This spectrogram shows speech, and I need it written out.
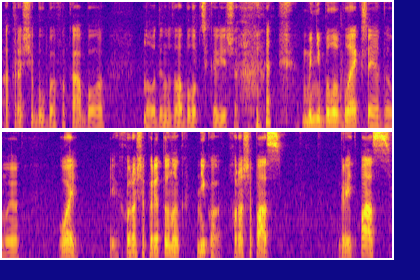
А краще був би ФК, бо. Ну, один в два було б цікавіше. Мені було б легше, я думаю. Ой, хороший порятунок, Ніко, хороший пас. Great pass.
